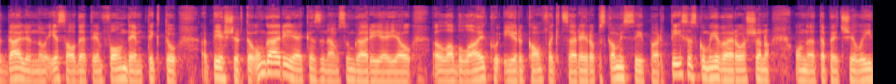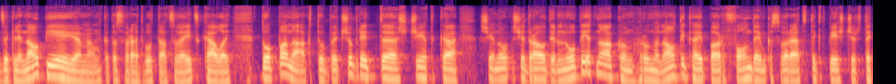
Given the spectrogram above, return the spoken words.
daļa no iesaldētiem fondiem tiktu piešķirta Ungārijai, kas, zināms, Ungārijai jau labu laiku ir konflikts ar Eiropas komisiju par tiesiskumu ievērošanu, un tāpēc šie līdzekļi nav pieejami, un ka tas varētu būt tāds veids, kā lai to panāktu. Bet šobrīd šķiet, ka šie, no, šie draudi ir nopietnāki, un runa nav tikai par fondiem, līdzekļiem, kas varētu tikt piešķirti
